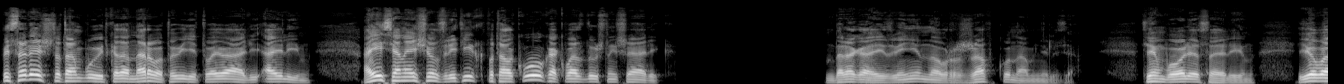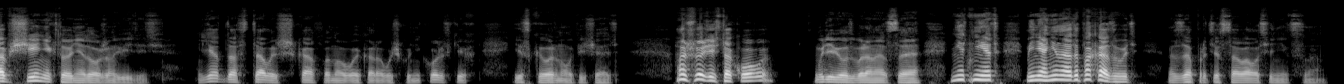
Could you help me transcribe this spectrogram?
Представляешь, что там будет, когда народ увидит твою Али, Айлин? А если она еще взлетит к потолку, как воздушный шарик?» «Дорогая, извини, но в Ржавку нам нельзя. Тем более с Айлин. Ее вообще никто не должен видеть». Я достал из шкафа новую коробочку Никольских и сковырнул печать. «А что здесь такого?» — удивилась баронесса. «Нет-нет, меня не надо показывать!» — запротестовала Синицына.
